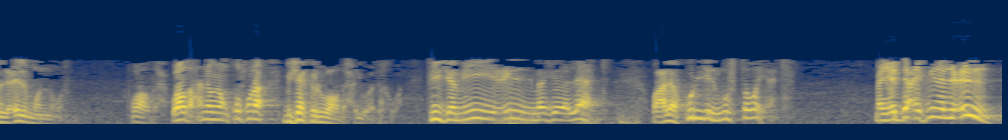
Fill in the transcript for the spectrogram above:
العلم والنور. واضح واضح أنه ينقصنا بشكل واضح أيها الإخوة. في جميع المجالات وعلى كل المستويات. من يدعي فينا العلم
